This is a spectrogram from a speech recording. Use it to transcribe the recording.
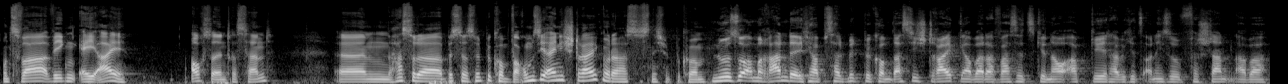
Und zwar wegen AI. Auch so interessant. Ähm, hast du da ein bisschen was mitbekommen, warum sie eigentlich streiken oder hast du es nicht mitbekommen? Nur so am Rande, ich habe es halt mitbekommen, dass sie streiken, aber da, was jetzt genau abgeht, habe ich jetzt auch nicht so verstanden. Aber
